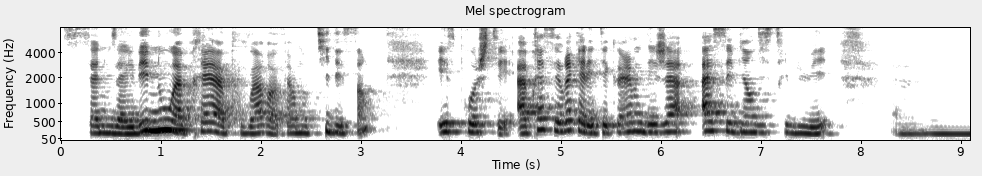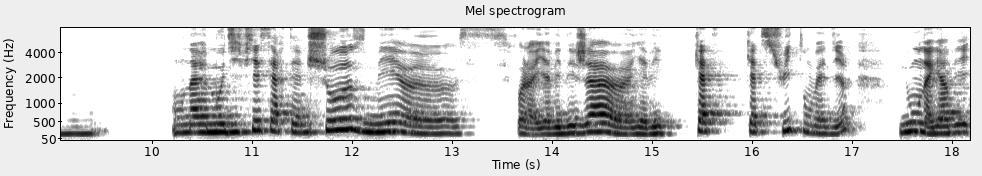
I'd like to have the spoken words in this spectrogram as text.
Ça nous a aidés, nous, après, à pouvoir euh, faire nos petits dessins et se projeter. Après, c'est vrai qu'elle était quand même déjà assez bien distribuée. on a modifié certaines choses, mais voilà, il y avait déjà, il y avait quatre, quatre suites, on va dire. Nous, on a gardé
